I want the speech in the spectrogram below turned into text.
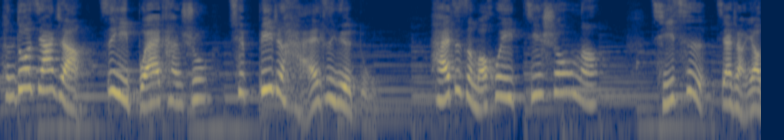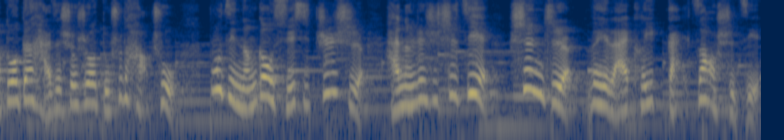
很多家长自己不爱看书，却逼着孩子阅读。孩子怎么会接受呢？其次，家长要多跟孩子说说读书的好处，不仅能够学习知识，还能认识世界，甚至未来可以改造世界。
